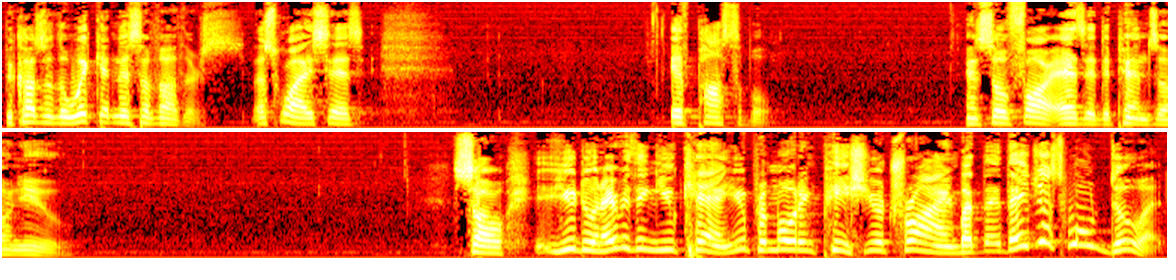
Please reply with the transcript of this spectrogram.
because of the wickedness of others. That's why it says, if possible, and so far as it depends on you. So you're doing everything you can. You're promoting peace. You're trying, but they just won't do it.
